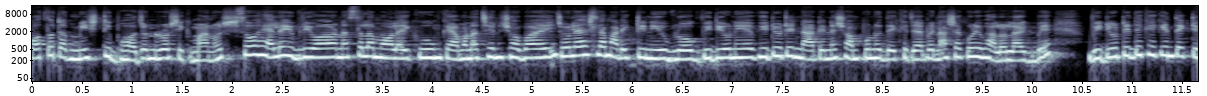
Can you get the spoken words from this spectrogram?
কতটা মিষ্টি ভজন রসিক মানুষ। সো হ্যালো এভরিওয়ান আসসালামু আলাইকুম, কেমন আছেন সবাই? চলে আসলাম আরেকটি নিউ ব্লগ ভিডিও নিয়ে। ভিডিওটি না টেনে সম্পূর্ণ দেখে যাবেন, আশা করি ভালো লাগবে। ভিডিওটি দেখে কিন্তু একটি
